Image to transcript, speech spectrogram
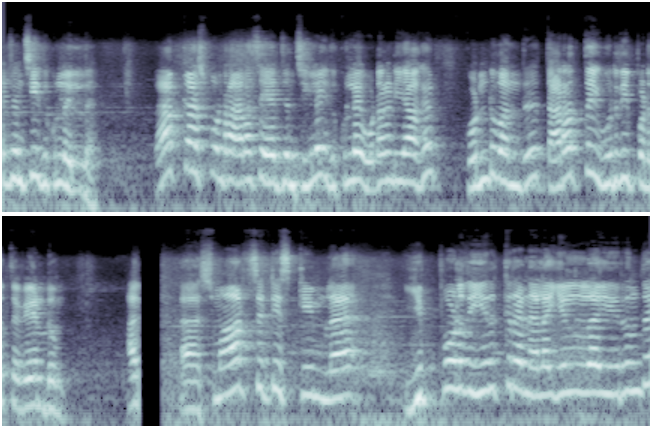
ஏஜென்சி இதுக்குள்ளே இல்லை. வேப்காஸ் போன்ற அரசு ஏஜென்சிகளை இதுக்குள்ளே உடனடியாக கொண்டு வந்து தரத்தை உறுதிப்படுத்த வேண்டும். ஸ்மார்ட் சிட்டி ஸ்கீமில் இப்பொழுது இருக்கிற நிலையில் இருந்து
